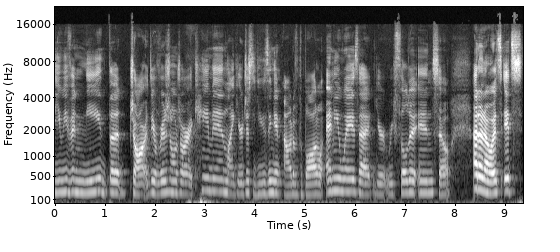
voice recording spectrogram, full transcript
do you even need the jar, the original jar it came in? Like, you're just using it out of the bottle anyways that you're refilled it in. So, I don't know. It's it's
